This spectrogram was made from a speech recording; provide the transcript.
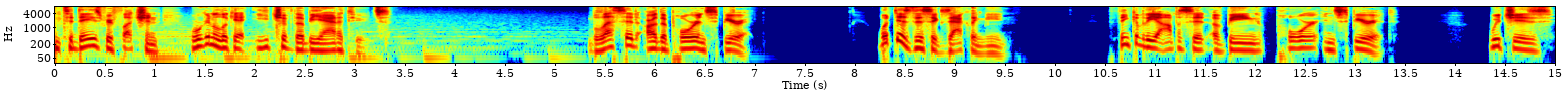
In today's reflection, we're going to look at each of the Beatitudes. Blessed are the poor in spirit. What does this exactly mean? Think of the opposite of being poor in spirit, which is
